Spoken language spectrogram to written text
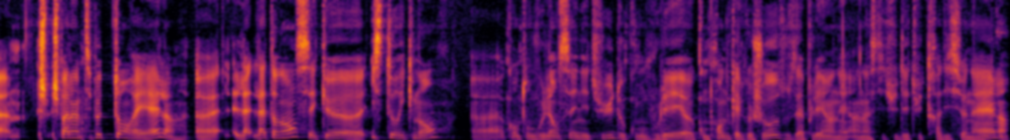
je, parlais un petit peu de temps réel. La, tendance, c'est que historiquement, quand on voulait lancer une étude ou qu'on voulait comprendre quelque chose, vous appelez un, un institut d'études traditionnel,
